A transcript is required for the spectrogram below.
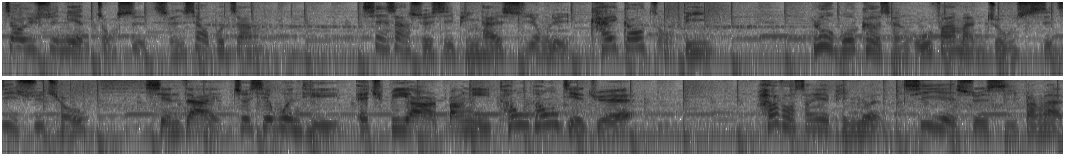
教育训练总是成效不彰。线上学习平台使用率开高走低，录播课程无法满足实际需求。现在这些问题，HBR 帮你通通解决。哈佛商业评论企业学习方案，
